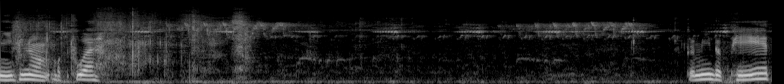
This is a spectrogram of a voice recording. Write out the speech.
นี่พี่น้องบักทัวก็มีดอกเพชร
